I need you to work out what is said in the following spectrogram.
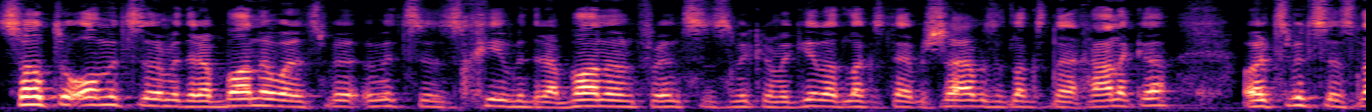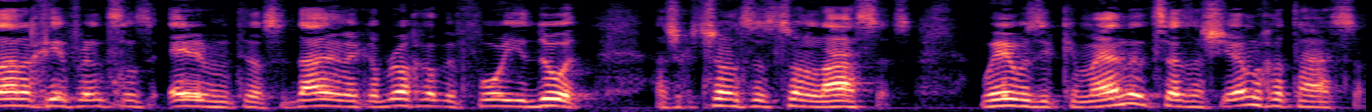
So to all mitzvahs are midrabanan, when it's mitzvahs chiv midrabanan, for instance, Mikra Megillah, Adlakas Neh B'Shabbos, Adlakas Neh Chanukah, or it's mitzvahs not for instance, Erev until Sedai, make a bracha before you do it. Hashakachon says Tzon Lasses. Where was it commanded? It says Hashem Chatasa.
